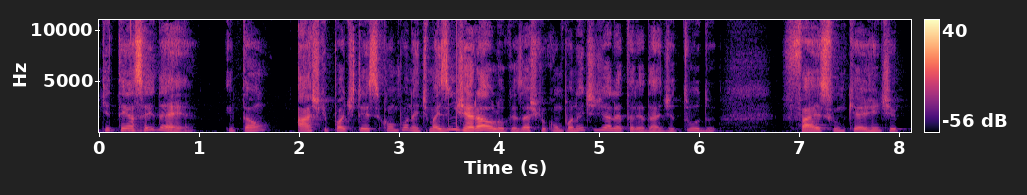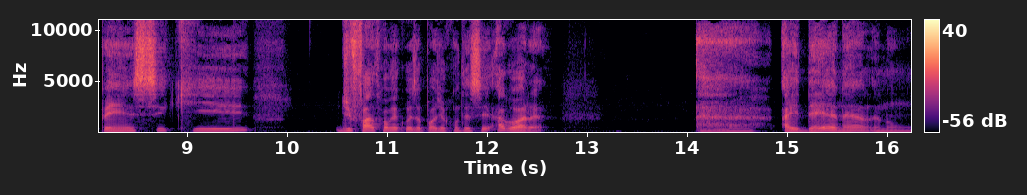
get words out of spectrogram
que tem essa ideia. Então, acho que pode ter esse componente. Mas, em geral, Lucas, acho que o componente de aleatoriedade de tudo faz com que a gente pense que de fato qualquer coisa pode acontecer. Agora, a ideia, né? Eu não,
